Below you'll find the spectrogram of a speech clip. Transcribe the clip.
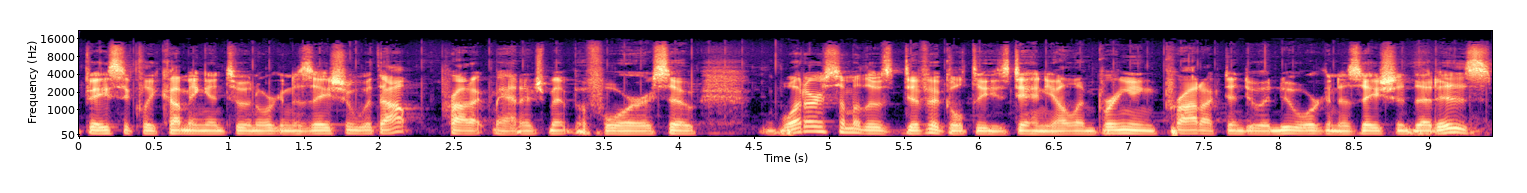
basically coming into an organization without product management before. So, what are some of those difficulties, Danielle, in bringing product into a new organization that is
